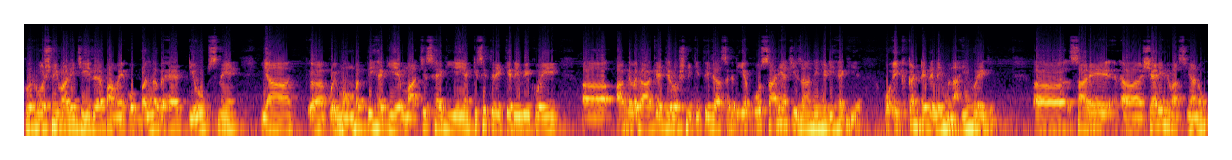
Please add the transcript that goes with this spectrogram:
ਕੋਈ ਰੋਸ਼ਨੀ ਵਾਲੀ ਚੀਜ਼ ਹੈ, ਭਾਵੇਂ ਉਹ ਬਲਬ ਹੈ, ਟਿਊਬਸ ਨੇ ਜਾਂ ਕੋਈ ਮੋਮਬੱਤੀ ਹੈਗੀ ਹੈ, ਮਾਚਿਸ ਹੈਗੀ ਹੈ ਜਾਂ ਕਿਸੇ ਤਰੀਕੇ ਦੀ ਵੀ ਕੋਈ ਅੱਗ ਲਗਾ ਕੇ ਜੇ ਰੋਸ਼ਨੀ ਕੀਤੀ ਜਾ ਸਕਦੀ ਹੈ, ਉਹ ਸਾਰੀਆਂ ਚੀਜ਼ਾਂ ਦੀ ਜਿਹੜੀ ਹੈਗੀ ਹੈ, ਉਹ 1 ਘੰਟੇ ਦੇ ਲਈ ਮਨਾਹੀ ਹੋਏਗੀ। ਸਾਰੇ ਸ਼ਹਿਰੀ ਨਿਵਾਸੀਆਂ ਨੂੰ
